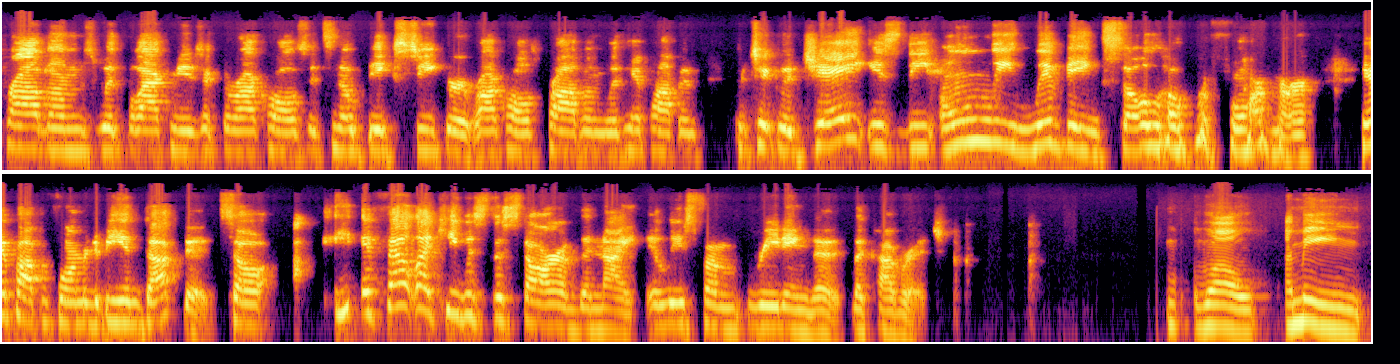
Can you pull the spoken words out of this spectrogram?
problems with black music, the rock halls. It's no big secret. Rock hall's problem with hip hop in particular. Jay is the only living solo performer, hip hop performer to be inducted. So uh, he, it felt like he was the star of the night, at least from reading the the coverage. well, I mean,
